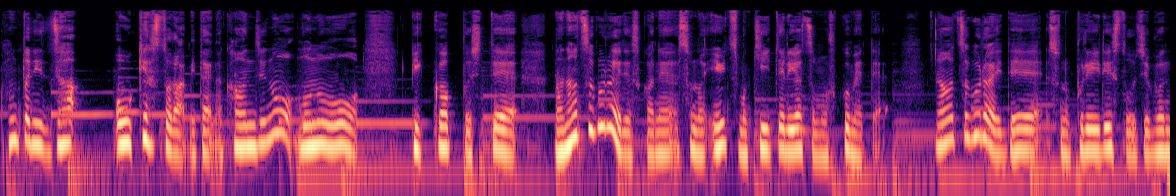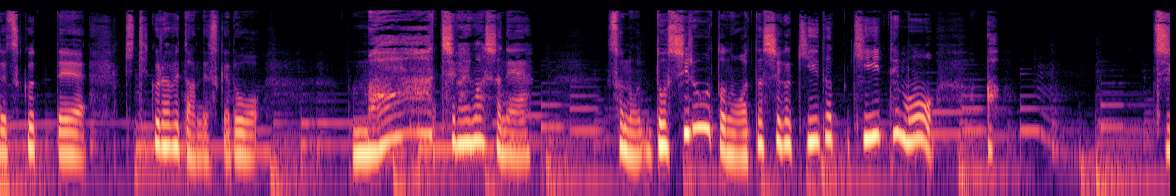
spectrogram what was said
う本当にザ・オーケストラみたいな感じのものをピックアップして、7つぐらいですかね、そのいつも聴いてるやつも含めて。7つぐらいでそのプレイリストを自分で作って聴き比べたんですけど、まあ違いましたね。そのど素人の私が聞いた、聞いても、あ、違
